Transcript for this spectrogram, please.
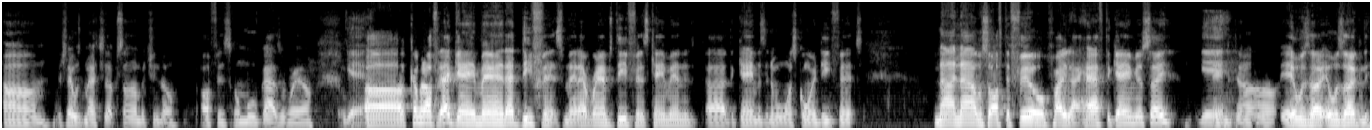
Um, which they was matched up some, but you know, offense is gonna move guys around. Yeah. Uh, coming off of that game, man, that defense, man, that Rams defense came in uh, the game as the number one scoring defense. Nine nine was off the field probably like half the game. You'll say. Yeah. And, uh, it was uh, it was ugly.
